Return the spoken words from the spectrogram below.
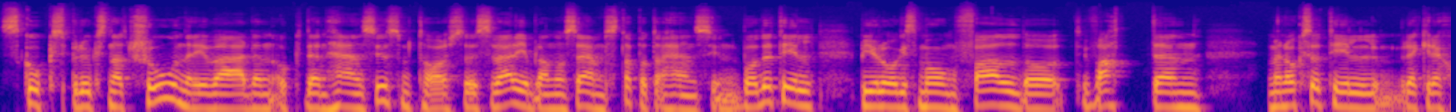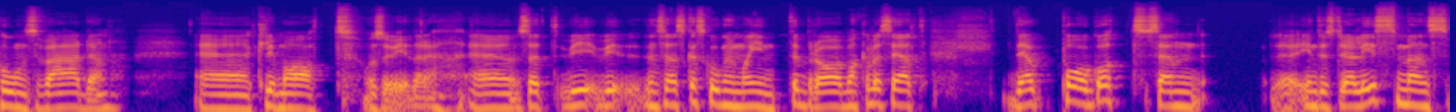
skogsbruksnationer i världen och den hänsyn som tas så är Sverige bland de sämsta på att ta hänsyn, både till biologisk mångfald och till vatten, men också till rekreationsvärden, eh, klimat och så vidare. Eh, så att vi, vi, den svenska skogen mår inte bra. Man kan väl säga att det har pågått sedan eh, industrialismens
